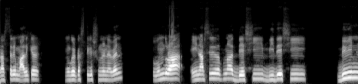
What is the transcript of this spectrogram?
নার্সারির মালিকের মুখের কাছ থেকে শুনে নেবেন। তো বন্ধুরা এই নার্সারিতে আপনারা দেশি বিদেশি বিভিন্ন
